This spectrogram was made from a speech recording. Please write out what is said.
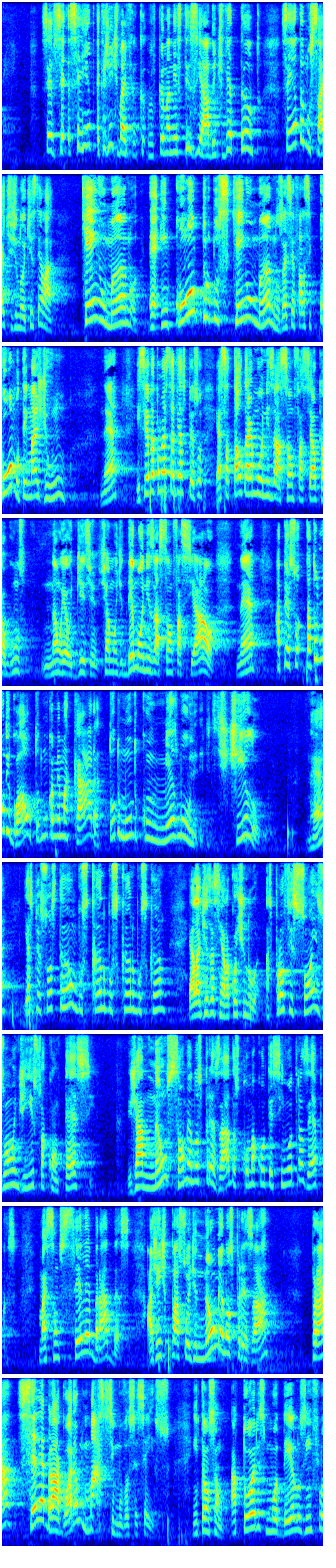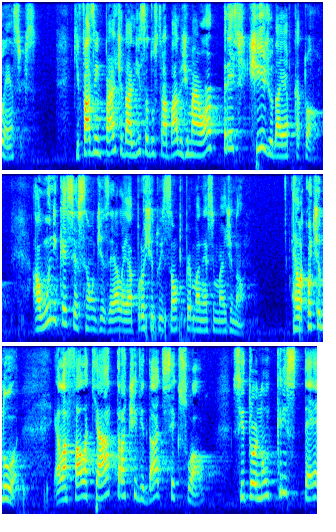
é que a gente vai ficando anestesiado, a gente vê tanto. Você entra no site de notícias, tem lá, quem humano, é encontro dos quem humanos. Aí você fala assim, como tem mais de um? Né? E você vai começar a ver as pessoas, essa tal da harmonização facial que alguns, não eu disse, chamam de demonização facial, né? A pessoa, tá todo mundo igual, todo mundo com a mesma cara, todo mundo com o mesmo estilo, né? E as pessoas estão buscando, buscando, buscando. Ela diz assim, ela continua: as profissões onde isso acontece já não são menosprezadas como acontecia em outras épocas, mas são celebradas. A gente passou de não menosprezar para celebrar. Agora é o máximo você ser isso. Então são atores, modelos e influencers, que fazem parte da lista dos trabalhos de maior prestígio da época atual. A única exceção, diz ela, é a prostituição que permanece marginal. Ela continua. Ela fala que a atratividade sexual se tornou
